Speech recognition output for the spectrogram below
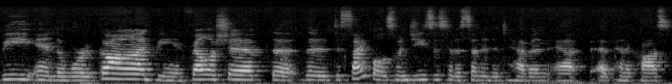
be in the Word of God, be in fellowship. The the disciples, when Jesus had ascended into heaven at at Pentecost,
